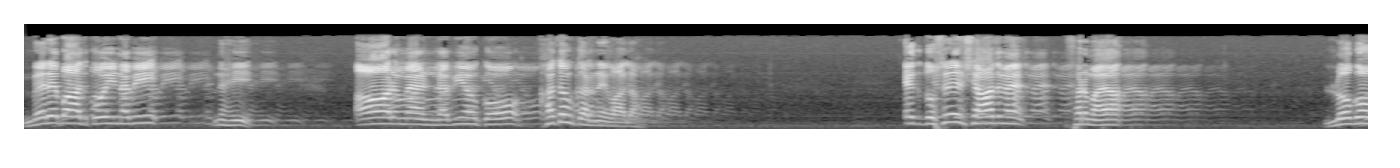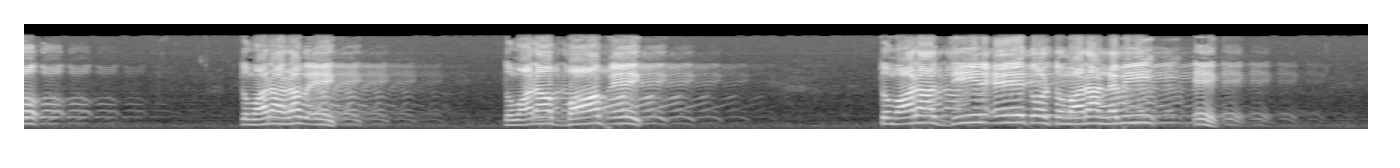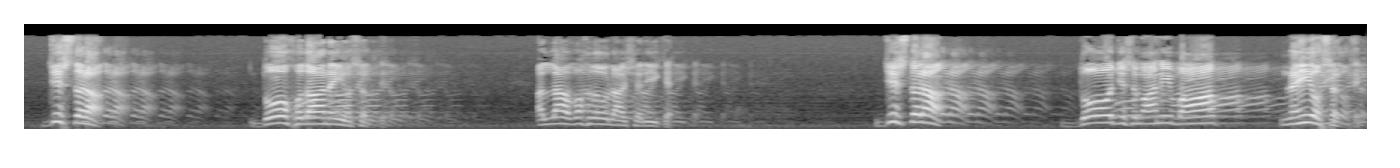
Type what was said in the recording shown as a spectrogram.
میرے بعد کوئی نبی نہیں۔ اور میں نبیوں کو ختم کرنے والا ہوں۔ ایک دوسرے ارشاد میں فرمایا لوگوں تمہارا رب ایک، تمہارا باپ ایک، تمہارا دین ایک اور تمہارا نبی ایک۔ جس طرح دو خدا نہیں ہو سکتے، اللہ وحد اللہ شریک ہے۔ جس طرح دو جسمانی باپ نہیں ہو سکتے،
